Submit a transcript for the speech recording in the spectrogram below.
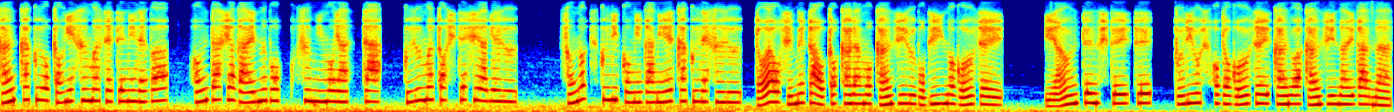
感覚を研ぎ澄ませてみれば、ホンダ車が N ボックスにもやった、車として仕上げる。その作り込みが見え隠れする。ドアを閉めた音からも感じるボディの合成。いや運転していて、プリウスほど合成感は感じないがな。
